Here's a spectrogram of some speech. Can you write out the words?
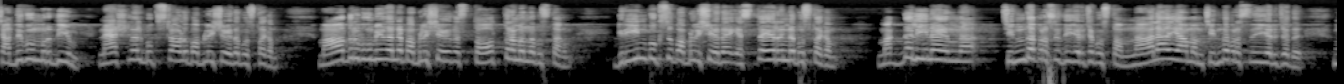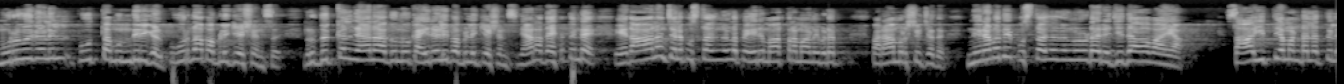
ചതിവും മൃതിയും നാഷണൽ ബുക്ക് സ്റ്റാൾ പബ്ലിഷ് ചെയ്ത പുസ്തകം മാതൃഭൂമി തന്നെ പബ്ലിഷ് ചെയ്ത സ്തോത്രം എന്ന പുസ്തകം ഗ്രീൻ ബുക്സ് പബ്ലിഷ് ചെയ്ത എസ്തേറിന്റെ പുസ്തകം മഗ്ദലീന എന്ന ചിന്ത പ്രസിദ്ധീകരിച്ച പുസ്തകം നാലായാമം ചിന്ത പ്രസിദ്ധീകരിച്ചത് മുറിവുകളിൽ പൂത്ത മുന്തിരികൾ പൂർണ പബ്ലിക്കേഷൻസ് ഋതുക്കൾ ഞാനാകുന്നു കൈരളി പബ്ലിക്കേഷൻസ് ഞാൻ അദ്ദേഹത്തിന്റെ ഏതാനും ചില പുസ്തകങ്ങളുടെ പേര് മാത്രമാണ് ഇവിടെ പരാമർശിച്ചത്. നിരവധി പുസ്തകങ്ങളുടെ രചിതാവായ സാഹിത്യമണ്ഡലത്തിൽ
